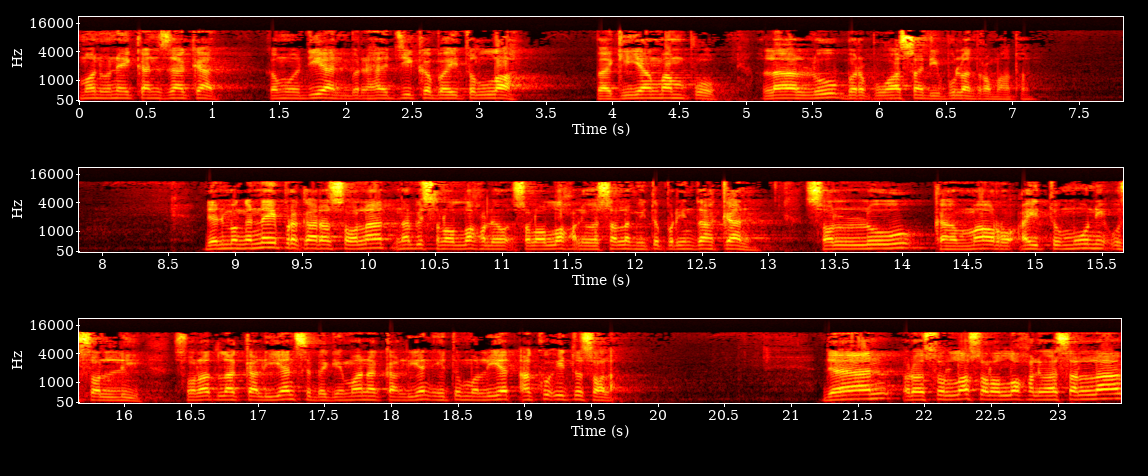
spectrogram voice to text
menunaikan zakat. Kemudian berhaji ke Baitullah. Bagi yang mampu. Lalu berpuasa di bulan Ramadan dan mengenai perkara solat, Nabi Shallallahu Alaihi Wasallam itu perintahkan, Sallu kama ro'aitumuni usolli. Solatlah kalian sebagaimana kalian itu melihat aku itu solat. Dan Rasulullah Shallallahu Alaihi Wasallam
